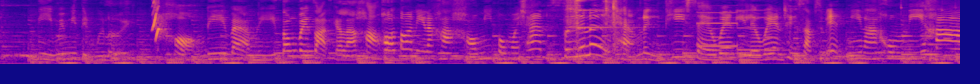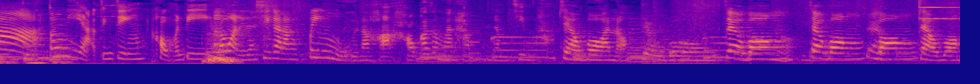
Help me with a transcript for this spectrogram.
นี่ไมีติดมือเลย ของดีแบบนี้ต้องไปจัดกันแล้วค่ะ เพราะตอนนี้นะคะ เขามีโปรโมชั่นซื้อ 1 แถม 1 ที่7 e เ e ่ e อถึง 31 มีนาคมนี้ค่ะ ต้องมีอะ จริง ๆ ของมันดี ระหว่างนี้ทัชชี่กำลังปิ้งหมูอยู่นะคะ เขาก็จะมาทำน้ำจิ้มค่ะแจวบอนเนาะเจ้าบองแจวบองแจวบองบองแจวบอง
